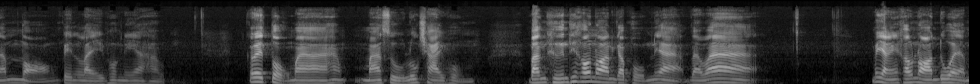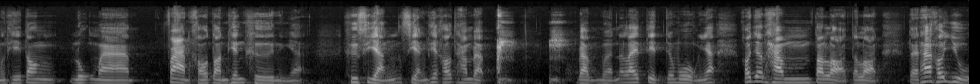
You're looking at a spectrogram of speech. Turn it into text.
น้ำหนองเป็นอะไรพวกนี้ครับ ก็เลยตกมามาสู่ลูกชายผม บางคืนที่เขานอนกับผมเนี่ย แบบว่า ไม่อยากให้เขานอนด้วยบางทีต้องลุกมาฟาดเขาตอนเที่ยงคืนอย่างเงี้ยคือเสียงเสียงที่เขาทำแบบ แบบเหมือนอะไรติดจมูกเงี้ยเขาจะทำตลอดตลอด แต่ถ้าเขาอยู่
